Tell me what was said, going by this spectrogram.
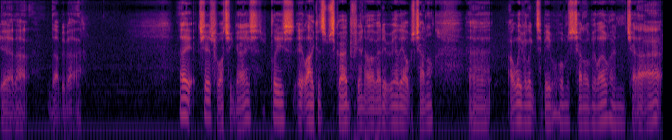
yeah, that, that'd be better. Hey, cheers for watching guys. Please hit like and subscribe if you're not already, it really helps channel. Uh, I'll leave a link to Beeblebum's channel below and check that out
